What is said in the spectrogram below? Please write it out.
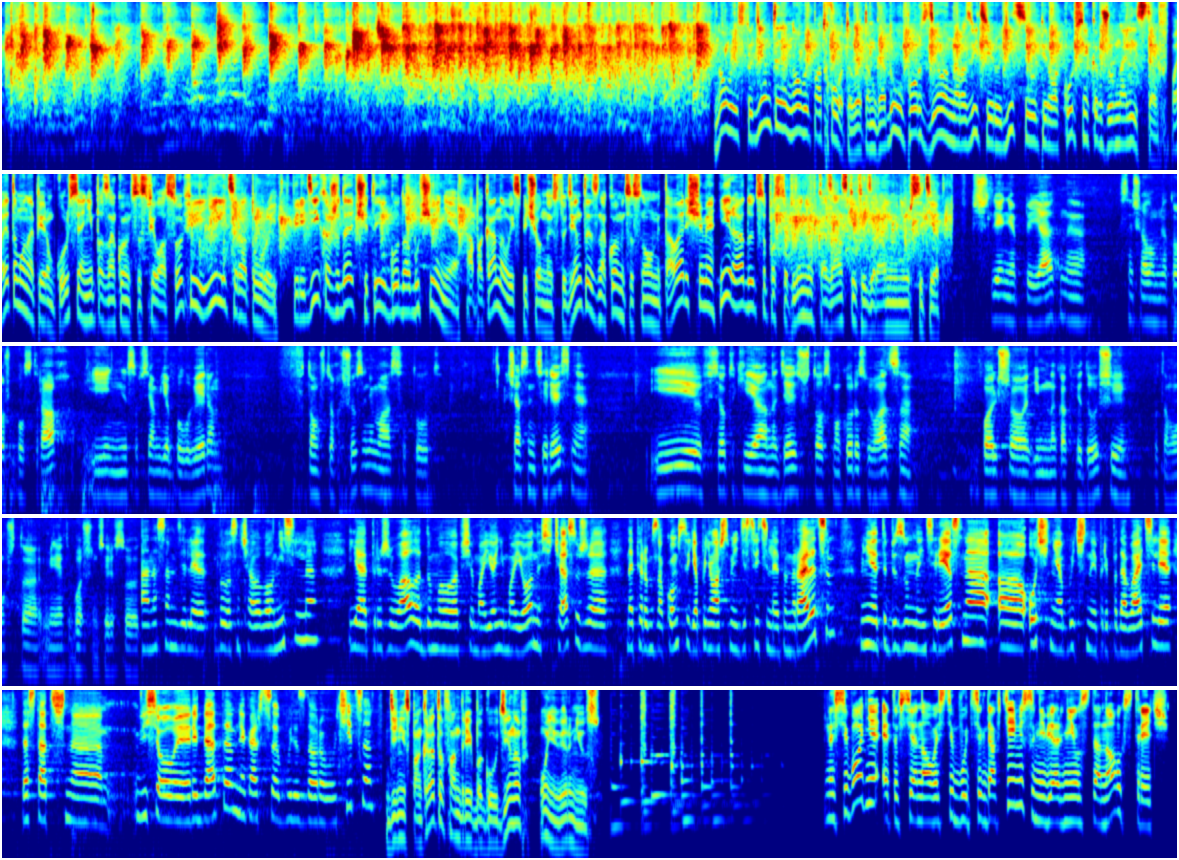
Новые студенты – новый подход. В этом году упор сделан на развитие эрудиции у первокурсников-журналистов. Поэтому на первом курсе они познакомятся с философией и литературой. Впереди их ожидает 4 года обучения. А пока новоиспеченные студенты знакомятся с новыми товарищами и радуются поступлению в Казанский федеральный университет. Впечатления приятные. Сначала у меня тоже был страх, и не совсем я был уверен в том, что хочу заниматься тут. Сейчас интереснее. И все-таки я надеюсь, что смогу развиваться больше именно как ведущий, потому что меня это больше интересует. А на самом деле было сначала волнительно, я переживала, думала вообще мое, не мое, но сейчас уже на первом знакомстве я поняла, что мне действительно это нравится, мне это безумно интересно, а, очень необычные преподаватели, достаточно веселые ребята, мне кажется, будет здорово учиться. Денис Панкратов, Андрей Багаудинов, Univer News. На сегодня это все новости. Будь всегда в теме с Универ До новых встреч!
